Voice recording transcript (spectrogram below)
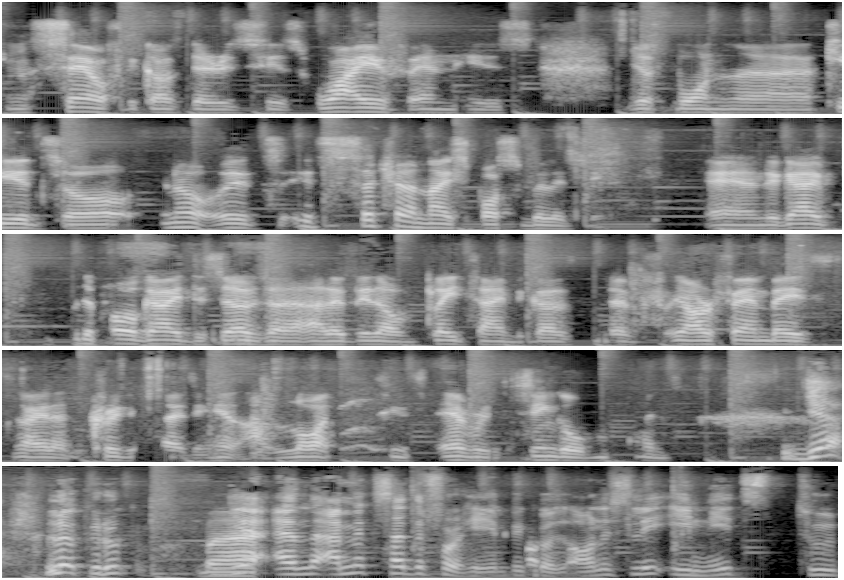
himself because there is his wife and his just born uh, kid. So you know, it's it's such a nice possibility, and the guy the poor guy deserves a, a little bit of playtime because the, our fan base like criticizing him a lot since every single moment. Yeah, look, look but, yeah, and I'm excited for him because honestly, he needs to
